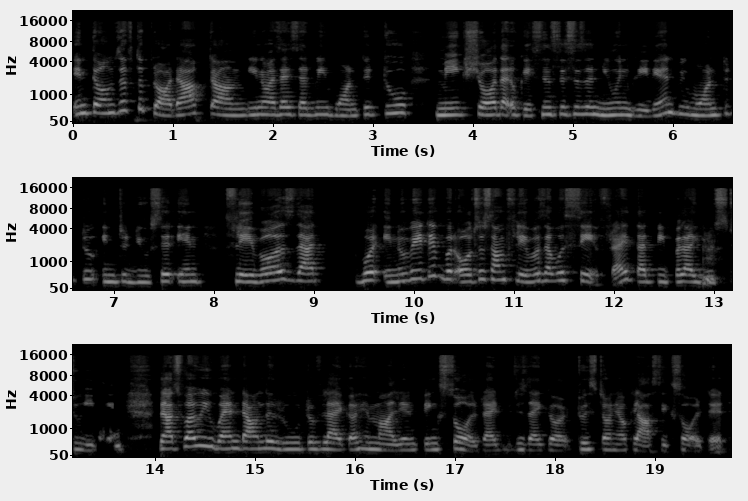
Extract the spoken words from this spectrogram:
In terms of the product um, you know as i said we wanted to make sure that okay since this is a new ingredient we wanted to introduce it in flavors that were innovative, but also some flavors that were safe, right? That people are used to eating. That's why we went down the route of like a Himalayan pink salt, right? Which is like your twist on your classic salted.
